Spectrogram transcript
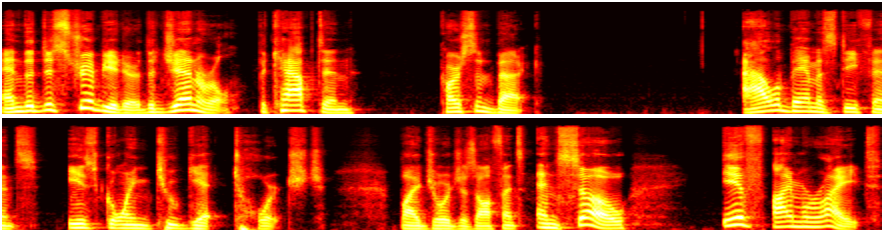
and the distributor, the general, the captain, Carson Beck. Alabama's defense is going to get torched by Georgia's offense. And so, if I'm right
